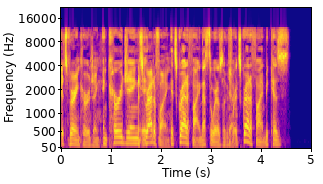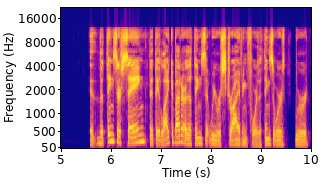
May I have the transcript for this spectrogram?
it's very encouraging. encouraging. It's It- gratifying. It's gratifying. That's the word I was looking for. It's gratifying because the things they're saying that they like about it are the things that we were striving for. The things that we're we were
